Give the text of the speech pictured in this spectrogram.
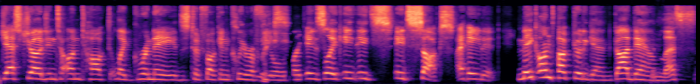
guest judge into Untucked like grenades to fucking clear a field. Like it's like it, it's it sucks. I hate it. Make Untucked good again. Goddamn. unless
